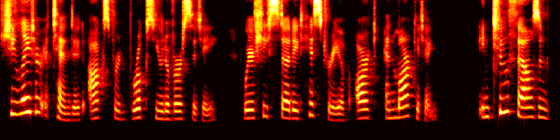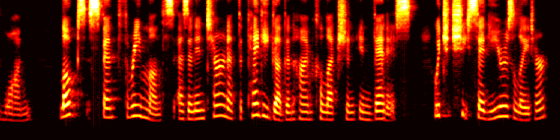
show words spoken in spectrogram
She later attended Oxford Brookes University, where she studied history of art and marketing. In 2001, Lopes spent three months as an intern at the Peggy Guggenheim Collection in Venice, which she said years later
